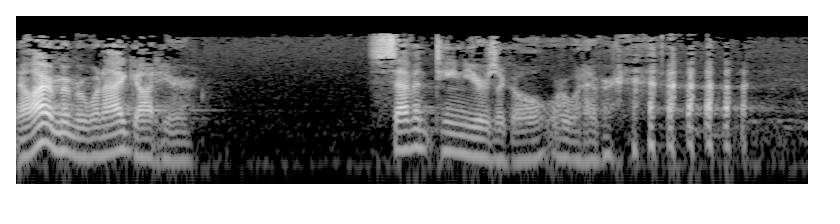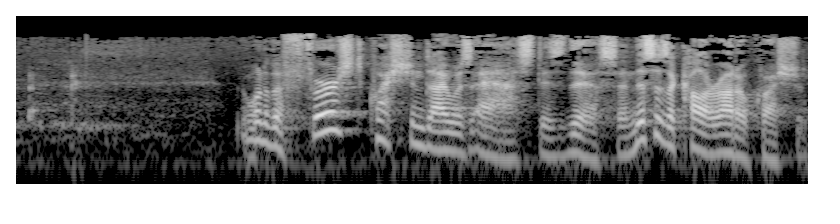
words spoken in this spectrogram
Now, I remember when I got here 17 years ago or whatever. One of the first questions I was asked is this, and this is a Colorado question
